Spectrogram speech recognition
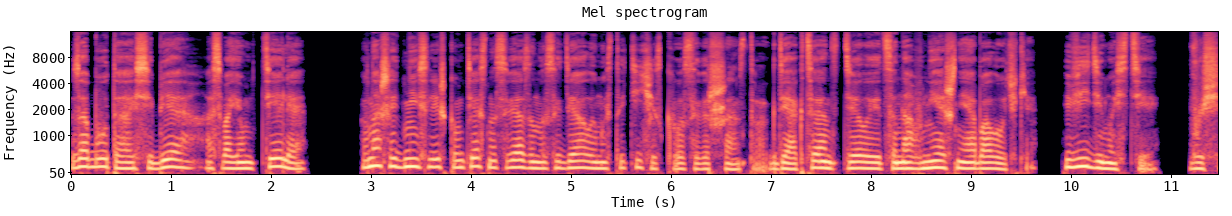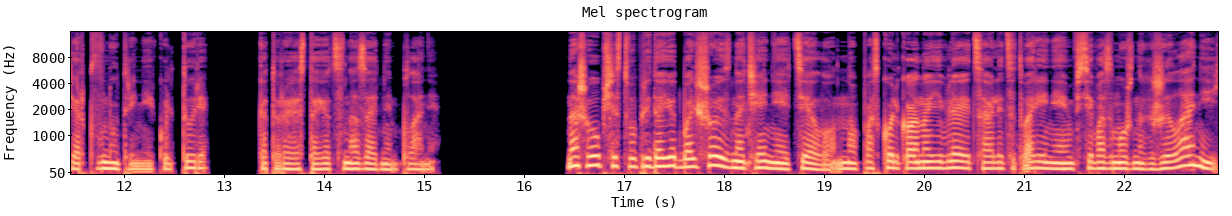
Забота о себе, о своем теле в наши дни слишком тесно связана с идеалом эстетического совершенства, где акцент делается на внешней оболочке, видимости в ущерб внутренней культуре, которая остается на заднем плане. Наше общество придает большое значение телу, но поскольку оно является олицетворением всевозможных желаний,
